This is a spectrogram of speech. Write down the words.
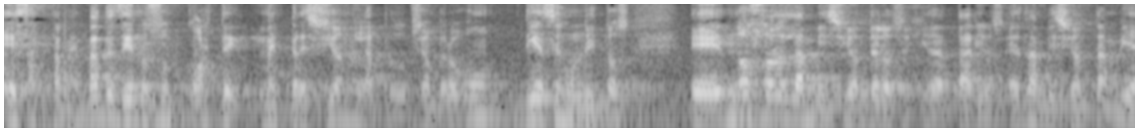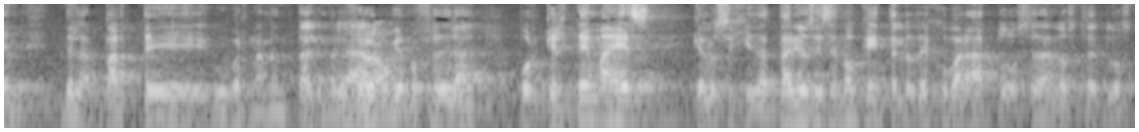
exactamente. Antes de irnos un corte, me presiona la producción, pero un 10 segunditos. Eh, no solo es la ambición de los ejidatarios, es la ambición también de la parte gubernamental, y me refiero al gobierno federal, porque el tema es que los ejidatarios dicen, ok, te lo dejo barato, o se dan los, los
